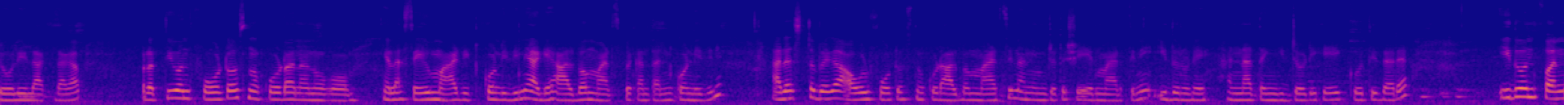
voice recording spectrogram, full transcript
ಜೋಲಿಲಿ ಹಾಕಿದಾಗ. ಪ್ರತಿಯೊಂದು ಫೋಟೋಸ್ನು ಕೂಡ ನಾನು ಎಲ್ಲ ಸೇವ್ ಮಾಡಿ ಇಟ್ಕೊಂಡಿದ್ದೀನಿ ಹಾಗೆ ಆಲ್ಬಮ್ ಮಾಡಿಸ್ಬೇಕಂತ ಅಂದ್ಕೊಂಡಿದ್ದೀನಿ ಅದಷ್ಟು ಬೇಗ ಅವಳ ಫೋಟೋಸ್ನು ಕೂಡ ಆಲ್ಬಮ್ ಮಾಡಿಸಿ ನಾನು ನಿಮ್ಮ ಜೊತೆ ಶೇರ್ ಮಾಡ್ತೀನಿ. ಇದು ನೋಡಿ ಅಣ್ಣ ತಂಗಿ ಜೋಡಿ ಹೇಗೆ ಕೂತಿದ್ದಾರೆ. ಇದೊಂದು ಫನ್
